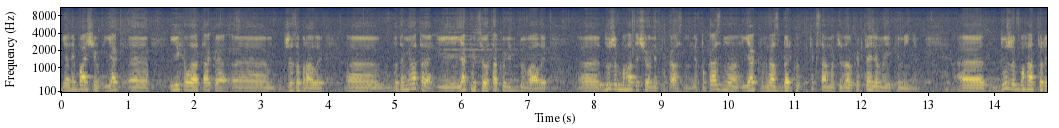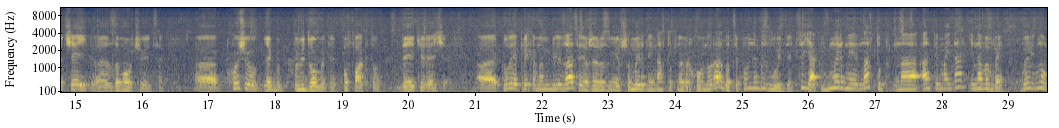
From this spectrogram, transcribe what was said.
Я не бачив, як е, їхала атака, е, вже забрали е, водомета, і як ми цю атаку відбивали. Е, дуже багато чого не показано. Не показано, як в нас Беркут так само кидав коктейлями і камінням. Е, дуже багато речей е, замовчується. Хочу якби повідомити по факту деякі речі. Коли я приїхав на мобілізацію, я вже розумів, що мирний наступ на Верховну Раду це повне безглуздя. Це як? Мирний наступ на антимайдан і на ВВ. Ви, ну,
